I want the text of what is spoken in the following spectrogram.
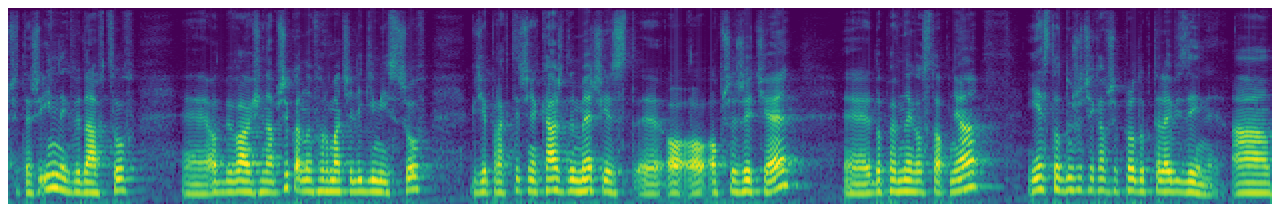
czy też innych wydawców odbywały się na przykład na formacie Ligi Mistrzów, gdzie praktycznie każdy mecz jest o, o, o przeżycie do pewnego stopnia, jest to dużo ciekawszy produkt telewizyjny. A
